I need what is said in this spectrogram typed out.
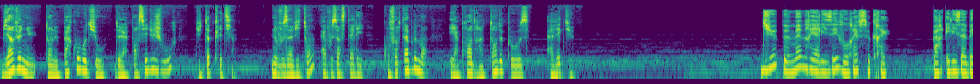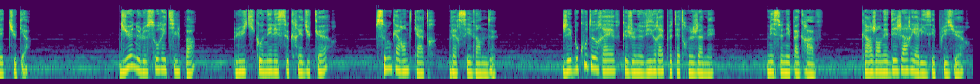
Bienvenue dans le parcours audio de la pensée du jour du Top Chrétien. Nous vous invitons à vous installer confortablement et à prendre un temps de pause avec Dieu. Dieu peut même réaliser vos rêves secrets par Elisabeth Dugas. Dieu ne le saurait-il pas, lui qui connaît les secrets du cœur? Psaume 44, verset 22. J'ai beaucoup de rêves que je ne vivrai peut-être jamais. Mais ce n'est pas grave, car j'en ai déjà réalisé plusieurs.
